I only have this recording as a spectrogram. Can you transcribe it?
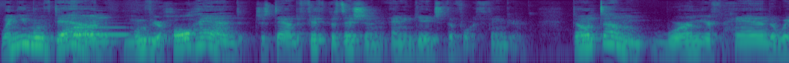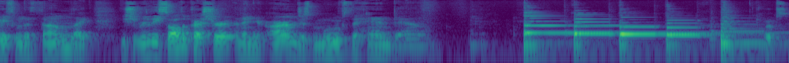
When you move down, move your whole hand just down to fifth position and engage the fourth finger. Don't um, worm your hand away from the thumb. Like you should release all the pressure and then your arm just moves the hand down. Whoops.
